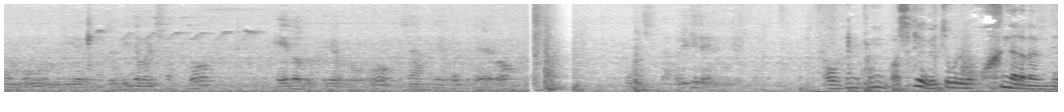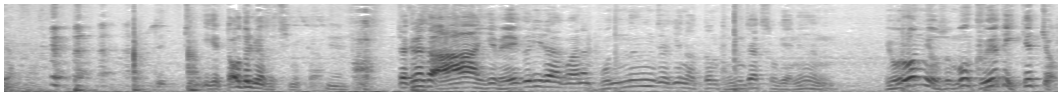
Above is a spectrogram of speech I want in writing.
몸을 움직이면서 리듬을 찾고, 궤도도 그려보고 그 상태에서 그대로 공을 치다. 이렇게 되는 거예요. 어, 공이 멋있게 왼쪽으로 확 날아가는데요. 이게 떠들면서 치니까. 예. 자, 그래서 아, 이게 외글이라고 하는 본능적인 어떤 동작 속에는 요런 요소, 뭐 그 외에도 있겠죠.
